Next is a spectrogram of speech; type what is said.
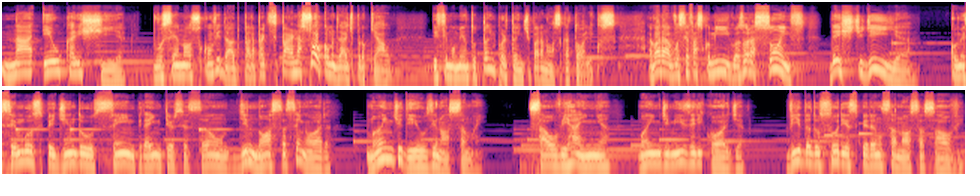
na Eucaristia. Você é nosso convidado para participar na sua comunidade paroquial desse momento tão importante para nós católicos. Agora você faz comigo as orações deste dia. Comecemos pedindo sempre a intercessão de Nossa Senhora, Mãe de Deus e Nossa Mãe. Salve, Rainha, Mãe de Misericórdia, vida, doçura e esperança, nossa salve.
